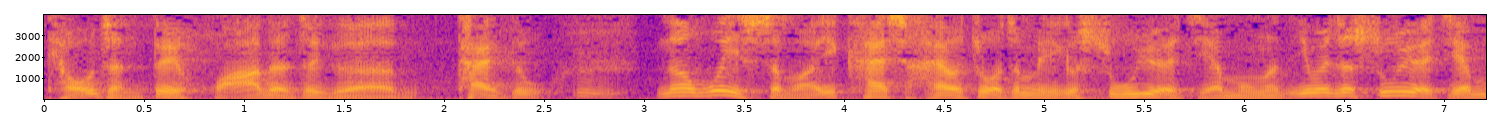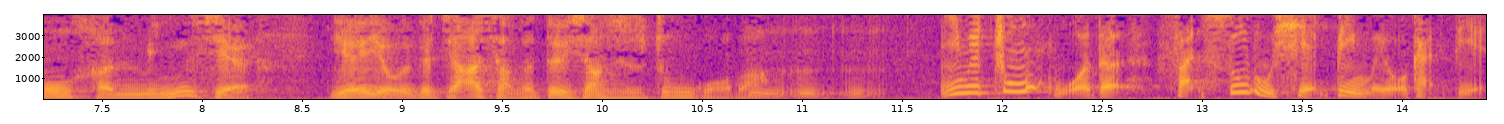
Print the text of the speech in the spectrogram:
调整对华的这个态度，嗯，那为什么一开始还要做这么一个苏越结盟呢？因为这苏越结盟很明显也有一个假想的对象就是中国吧？嗯嗯嗯。因为中国的反苏路线并没有改变，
